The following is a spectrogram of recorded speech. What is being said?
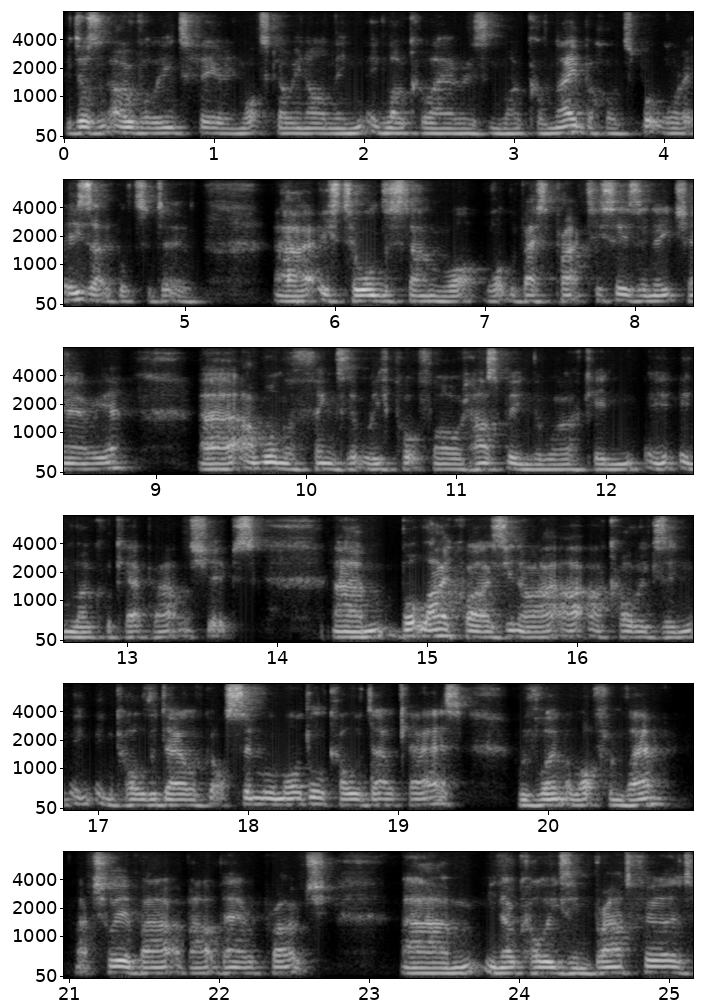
it doesn't overly interfere in what's going on in, in local areas and local neighbourhoods. But what it is able to do uh, is to understand what what the best practice is in each area. Uh, and one of the things that we've put forward has been the work in in, in local care partnerships. Um, but likewise, you know, our, our colleagues in, in, in Calderdale have got a similar model, Calderdale Cares. We've learned a lot from them actually about about their approach. Um, you know, colleagues in Bradford,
